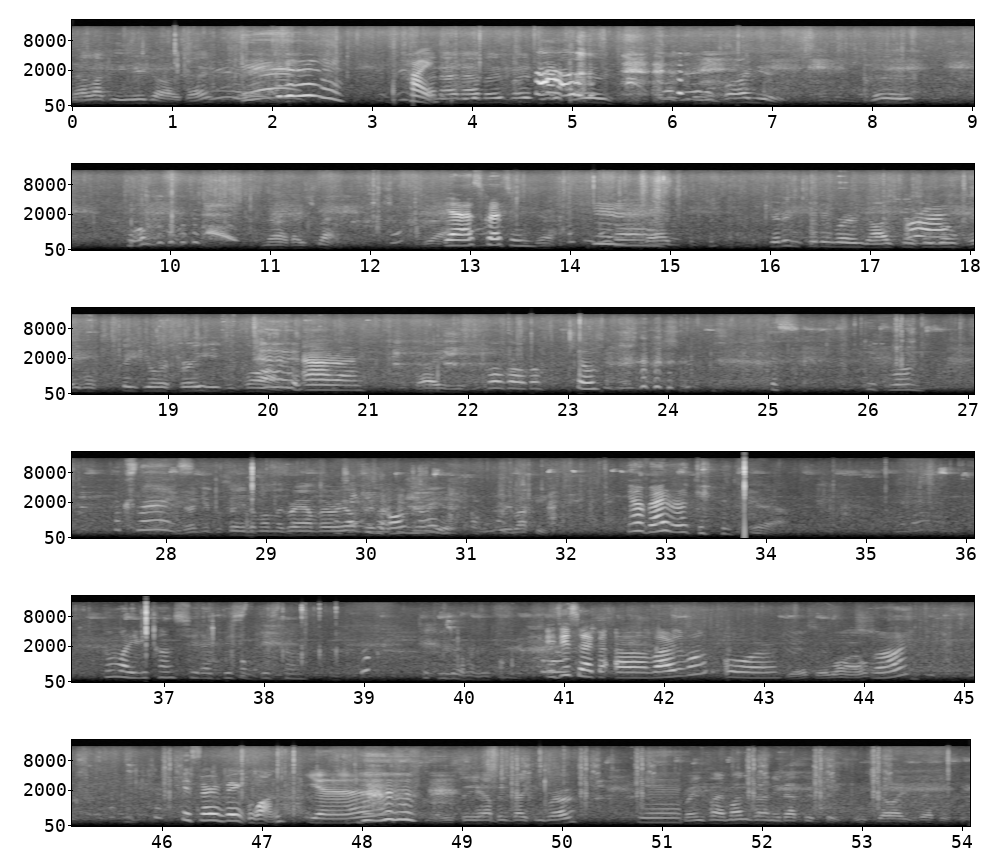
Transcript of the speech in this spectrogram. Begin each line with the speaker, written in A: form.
A: How lucky are you guys, eh?
B: Hi.
A: No, no, no, move, move, move, move. He will find you. Move. No, they scratch. Yeah.
B: Yeah, scratching.
A: Yeah. So, give him, give him room, guys, because he will, he will think you're a tree. He can climb.
B: Alright.
A: Okay.
B: Go, go, go. Go. Just keep warm. Looks nice.
A: You don't get to see them on the ground very often,
B: he's
A: I
B: an
A: can tell you. Very lucky.
B: Yeah, very lucky.
A: Yeah.
B: Normally we can't see like this this time. Is this like a uh, wild one or
A: Yes, they're wild.
B: what?
C: It's very big one.
B: Yeah.
A: You see how big they can grow?
B: yeah.
A: Queensland one's only about this big. This guy is about this big.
